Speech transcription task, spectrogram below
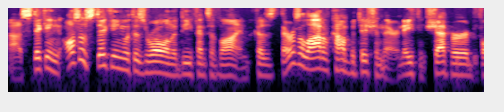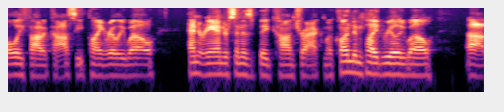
uh, sticking, also sticking with his role on the defensive line because there was a lot of competition there. Nathan Shepherd, Foley Fatukasi playing really well. Henry Anderson is a big contract. McLendon played really well. Uh,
